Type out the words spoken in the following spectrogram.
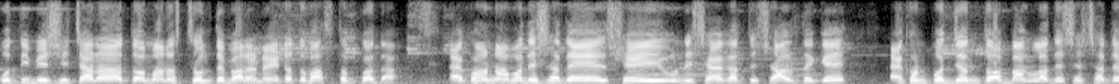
প্রতিবেশী ছাড়া তো মানুষ চলতে পারে না, এটা তো বাস্তব কথা। এখন আমাদের সাথে সেই উনিশশো একাত্তর সাল থেকে এখন পর্যন্ত বাংলাদেশের সাথে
